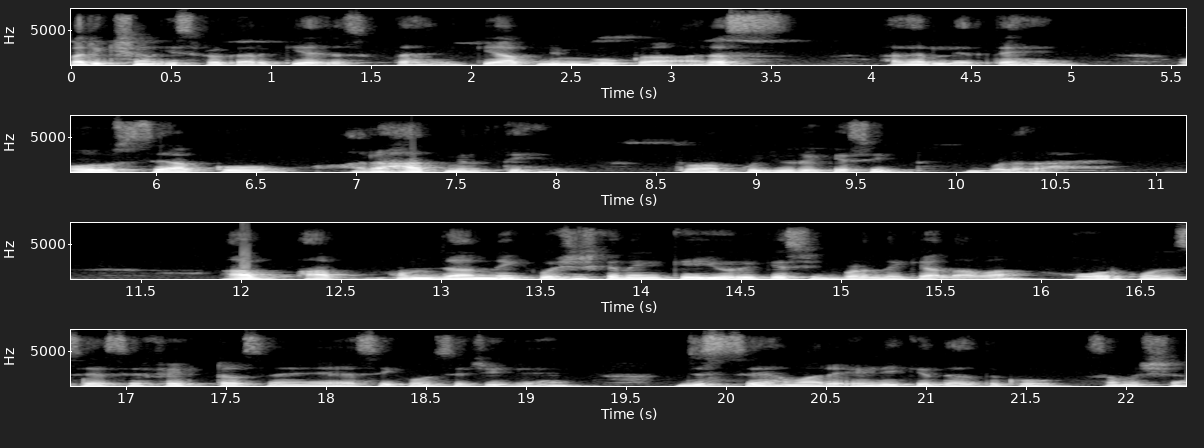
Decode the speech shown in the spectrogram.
परीक्षण इस प्रकार किया जा सकता है कि आप नींबू का रस अगर लेते हैं और उससे आपको राहत मिलती है तो आपको यूरिक एसिड बढ़ रहा है। अब आप, हम जानने की कोशिश करेंगे कि यूरिक एसिड बढ़ने के अलावा और कौन से ऐसे फैक्टर्स हैं, ऐसी कौन सी चीज़ें हैं, जिससे हमारे एड़ी के दर्द को समस्या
